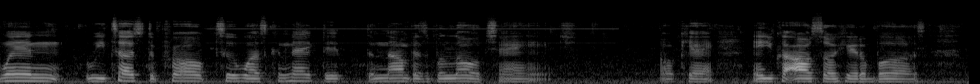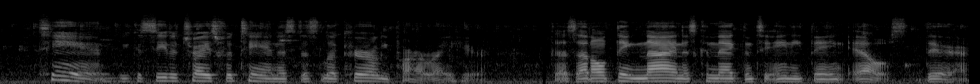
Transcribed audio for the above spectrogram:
when we touch the probe to what's connected, the numbers below change. Okay, and you can also hear the buzz. 10, we can see the trace for 10. It's this little curly part right here. Because I don't think 9 is connecting to anything else there.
